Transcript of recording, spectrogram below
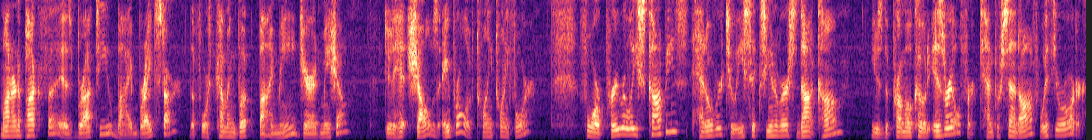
Modern Apocrypha is brought to you by Bright Star, the forthcoming book by me, Jared Michaud, due to hit shelves April of 2024. For pre release copies, head over to e6universe.com. Use the promo code Israel for 10% off with your order.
